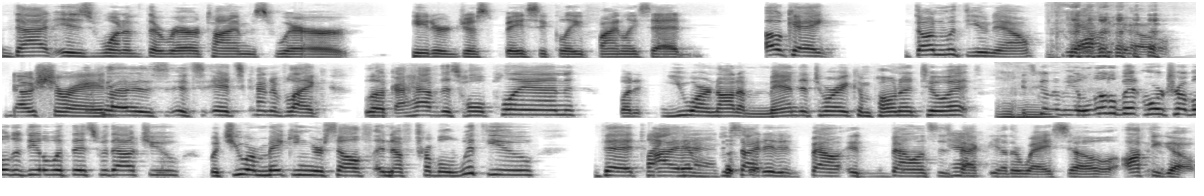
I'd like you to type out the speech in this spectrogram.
that is one of the rare times where Petyr just basically finally said, "Okay, done with you now. Yeah. Go." No charade. because it's it's kind of like, look, I have this whole plan, but you are not a mandatory component to it. It's Mhm. going to be a little bit more trouble to deal with this without you, but you are making yourself enough trouble with you that Like I have that. decided it, bal- it balances Yeah. back the other way. So off you go.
